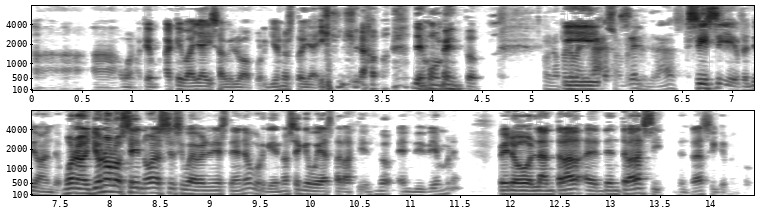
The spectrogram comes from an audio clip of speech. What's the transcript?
A, a- bueno, a que, a que vayáis a Bilbao, porque yo no estoy ahí de momento. Bueno, pero Y- vendrás, hombre, vendrás. Sí, sí, efectivamente. Bueno, yo no lo sé, no sé si voy a venir este año porque no sé qué voy a estar haciendo en diciembre, pero la entrada, eh, de entrada sí, de entrada sí que vengo.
